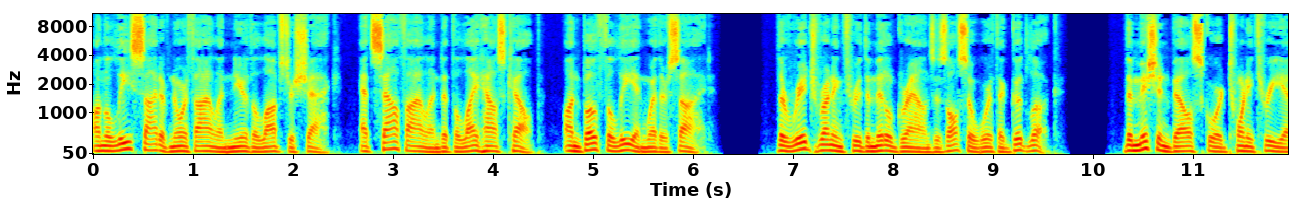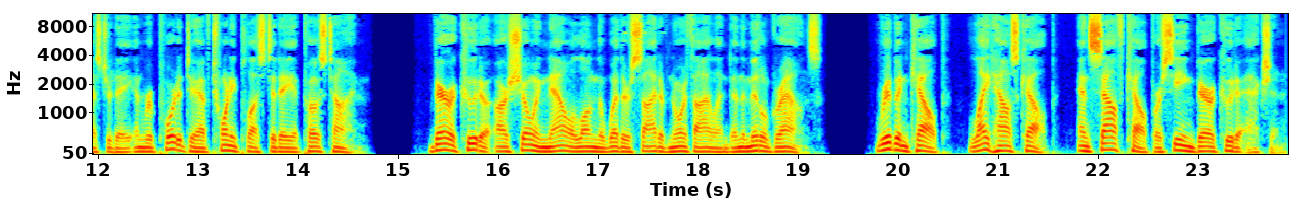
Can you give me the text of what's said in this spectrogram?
on the lee side of North Island near the Lobster Shack, at South Island at the Lighthouse Kelp, on both the lee and weather side. The ridge running through the middle grounds is also worth a good look. The Mission Belle scored 23 yesterday and reported to have 20 plus today at post time. Barracuda are showing now along the weather side of North Island and the middle grounds. Ribbon kelp, lighthouse kelp, and south kelp are seeing barracuda action.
